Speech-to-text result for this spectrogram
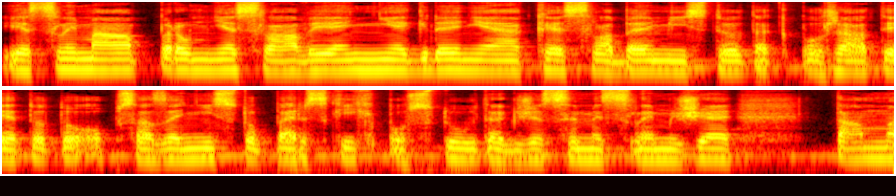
jestli má pro mě Slávie někde nějaké slabé místo, tak pořád je to to obsazení stoperských postů, takže si myslím, že tam,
